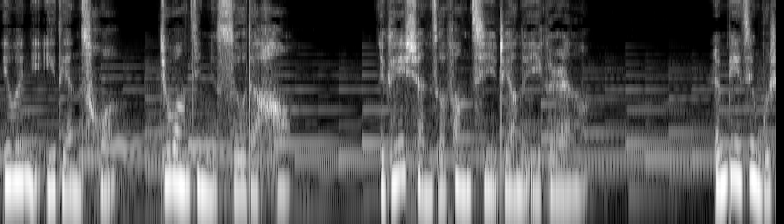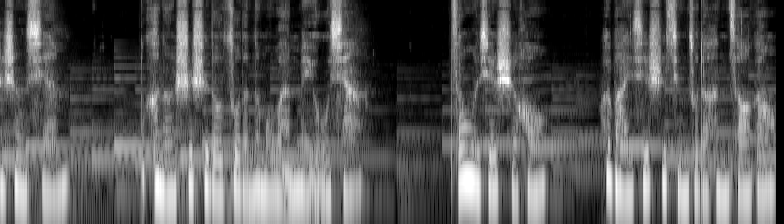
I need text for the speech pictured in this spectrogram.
因为你一点错就忘记你所有的好，你可以选择放弃这样的一个人了。人毕竟不是圣贤，不可能事事都做得那么完美无瑕，总有些时候会把一些事情做得很糟糕。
